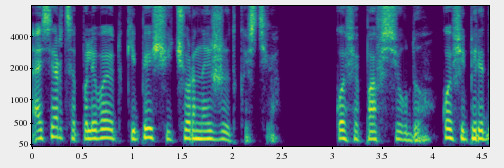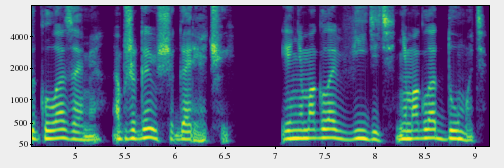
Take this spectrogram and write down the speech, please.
а сердце поливают кипящей черной жидкостью. Кофе повсюду, кофе перед глазами, обжигающе горячий. Я не могла видеть, не могла думать,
